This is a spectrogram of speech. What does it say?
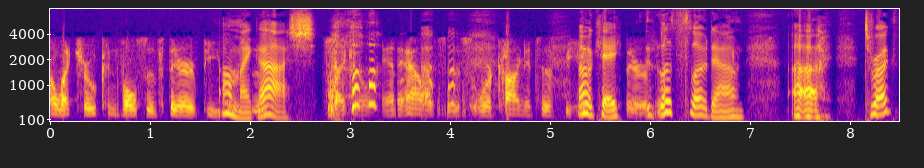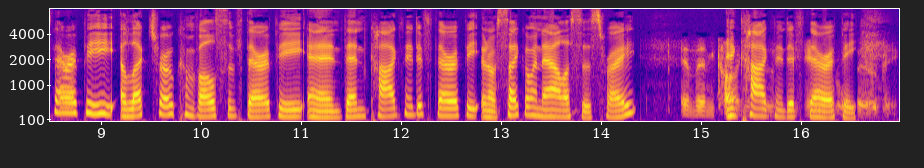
electroconvulsive therapy Oh my gosh. psychoanalysis or cognitive behavior Okay, therapy? let's slow down. Uh, drug therapy, electroconvulsive therapy, and then cognitive therapy, no, psychoanalysis, right? And then and cognitive, cognitive therapy. therapy.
